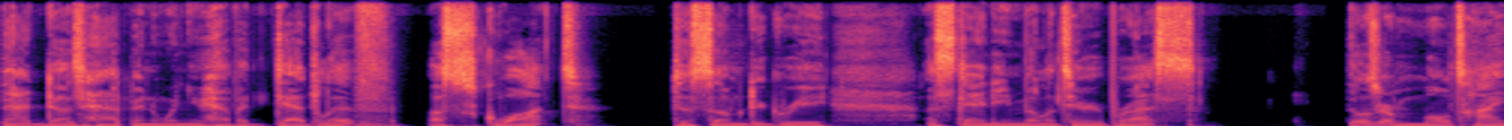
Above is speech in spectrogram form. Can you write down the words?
That does happen when you have a deadlift, a squat, to some degree, a standing military press. Those are multi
